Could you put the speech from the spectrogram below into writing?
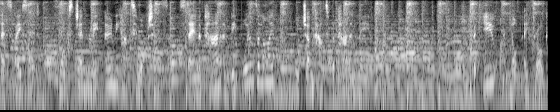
Let's face it, frogs generally only have two options stay in the pan and be boiled alive, or jump out of the pan and leave. But you are not a frog,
